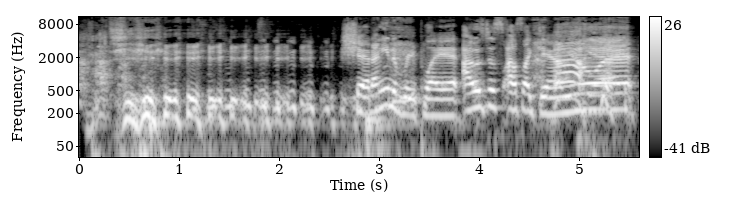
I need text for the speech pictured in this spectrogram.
shit i need to replay it i was just i was like damn you know Yeah, what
